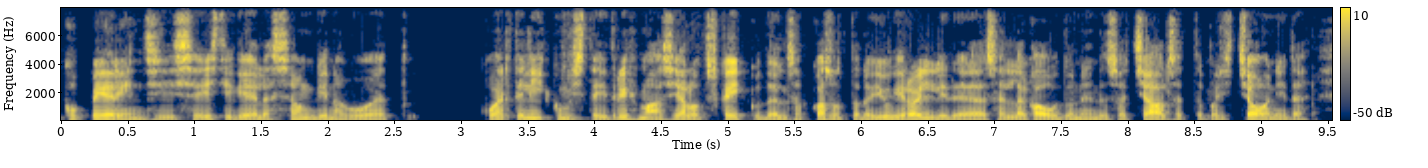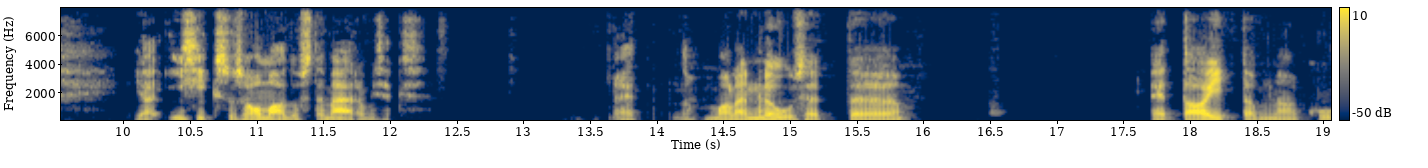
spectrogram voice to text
kopeerin, siis eesti keeles see ongi nagu, et koerte liikumisteid rühmas jalutuskäikudel saab kasutada juhi rollide ja selle kaudu nende sotsiaalsete positsioonide ja isiksuse omaduste määramiseks. et noh, ma olen nõus, et, et ta aitab nagu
